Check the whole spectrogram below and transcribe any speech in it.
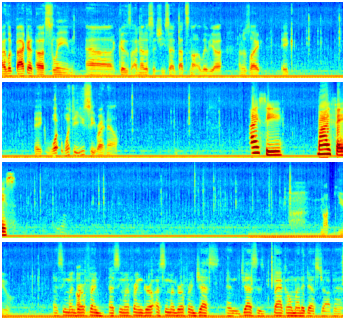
I look back at uh, Celine because I noticed that she said that's not Olivia. I'm just like, Ake, Ake, what what do you see right now? I see. My face. Not you. I see my girlfriend. I see my friend girl. I see my girlfriend Jess, and Jess is back home at a desk job, man.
